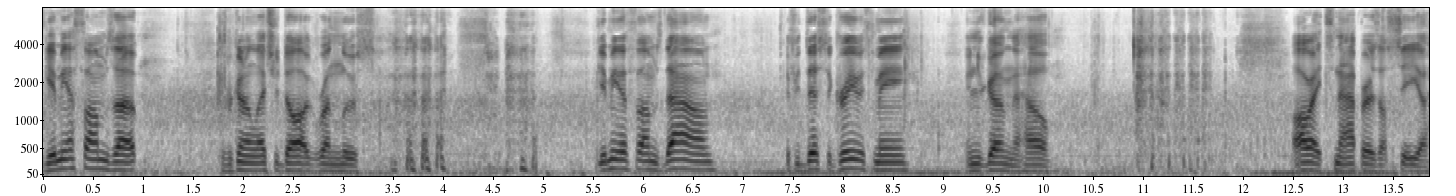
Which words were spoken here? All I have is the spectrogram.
Give me a thumbs up if you're gonna let your dog run loose. Give me a thumbs down if you disagree with me and you're going to hell. All right, snappers, I'll see ya.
